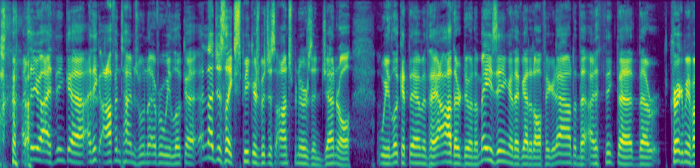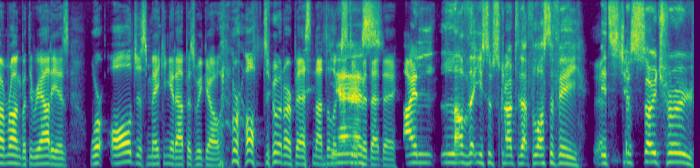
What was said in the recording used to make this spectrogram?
I tell you, I think uh, I think oftentimes whenever we look at not just like speakers, but just entrepreneurs in general, we look at them and say, "Ah, they're doing amazing," or they've got it all figured out. And the, I think that the correct me if I'm wrong, but the reality is we're all just making it up as we go. we're all doing our best not to look yes, stupid that day. I love that you subscribe to that philosophy. Yeah. It's just so true.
